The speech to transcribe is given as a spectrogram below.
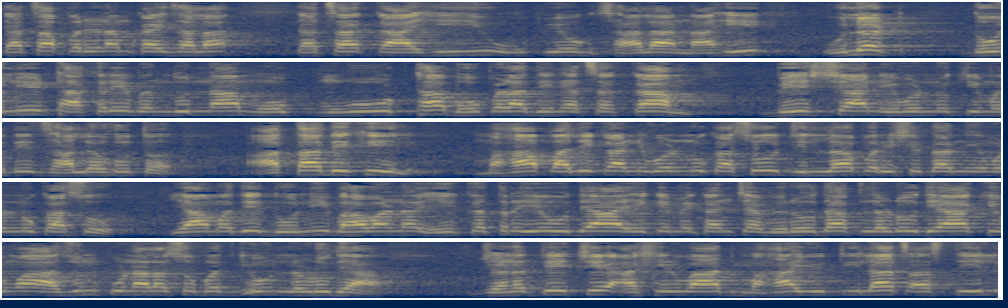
त्याचा परिणाम काय झाला? त्याचा काहीही उपयोग झाला नाही. उलट दोन्ही ठाकरे बंधूंना मो मोठा भोपळा देण्याचं काम बेस्टच्या निवडणुकीमध्ये झालं होतं. आता देखील महापालिका निवडणूक असो जिल्हा परिषदा निवडणूक असो यामध्ये दोन्ही भावांना एकत्र येऊ द्या एकमेकांच्या विरोधात लढू द्या किंवा अजून कुणाला सोबत घेऊन लढू द्या. जनतेचे आशीर्वाद महायुतीलाच असतील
